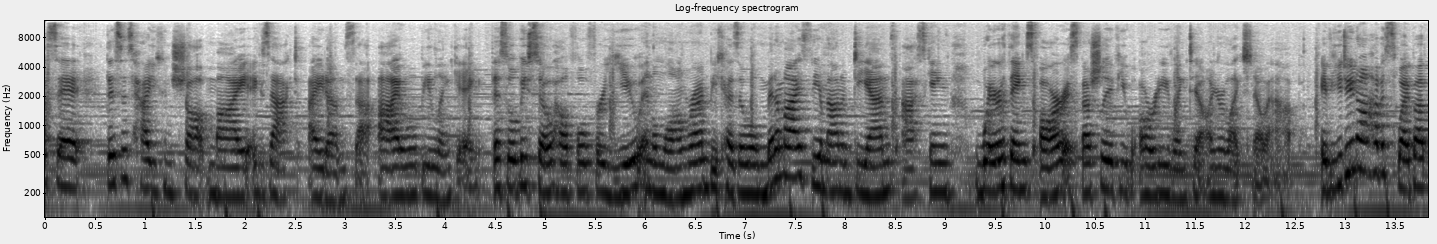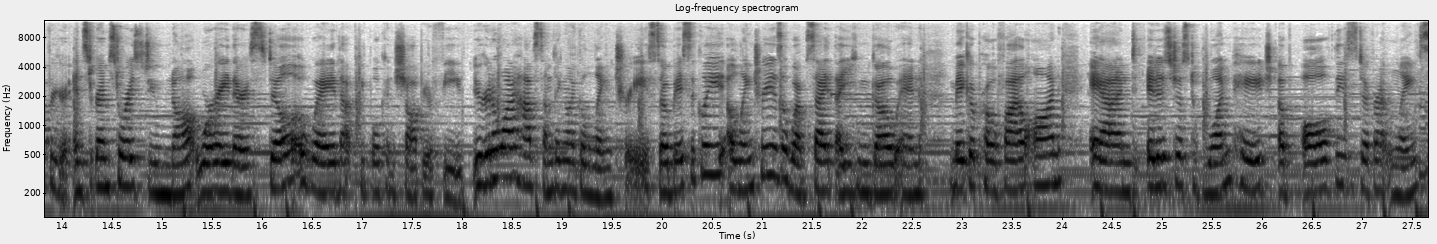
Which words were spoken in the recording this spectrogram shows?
access it, this is how you can shop my exact items that I will be linking. This will be so helpful for you in the long run because it will minimize the amount of DMs asking where things are, especially if you've already linked it on your Like to Know app. If you do not have a swipe up for your Instagram stories, do not worry. There is still a way that people can shop your feed. You're gonna wanna have something like a link tree. So basically a link tree is a website that you can go and make a profile on and it is just one page of all of these different links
